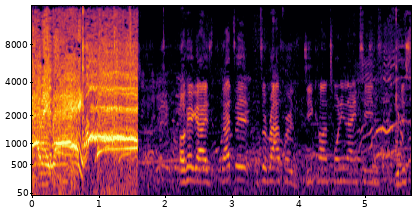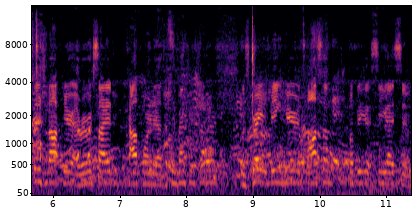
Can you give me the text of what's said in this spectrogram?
Okay guys, that's it. It's a wrap for DCON 2019. We just finished it off here at Riverside, California, at the convention center. It was great being here. It's awesome. Hope to see you guys soon.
